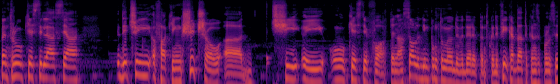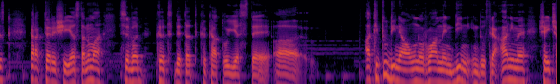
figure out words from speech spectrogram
pentru chestiile astea. Deci e a fucking shit show uh, și e o chestie foarte nasolă din punctul meu de vedere pentru că de fiecare dată când se folosesc caractere și asta numai se văd cât de tot căcatul este uh, atitudinea unor oameni din industria anime și aici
